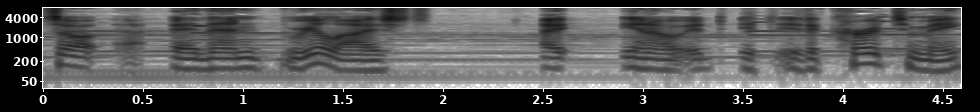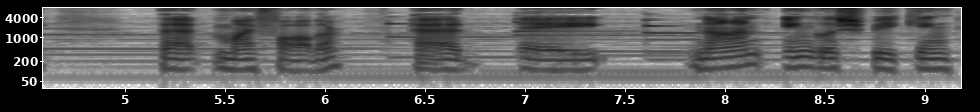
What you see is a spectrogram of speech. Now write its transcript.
So, uh, and then realized, I, you know, it, it, it occurred to me that my father had a non English speaking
